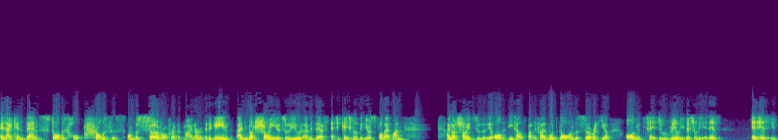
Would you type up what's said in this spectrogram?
And I can then store this whole process on the server of RapidMiner. And again, I'm not showing you to you, I mean, there's educational videos for that one. I'm not showing you the, all the details, but if I would go on the server here, all you do really, literally, it is, it is you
